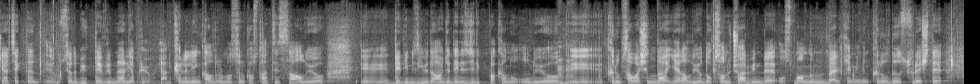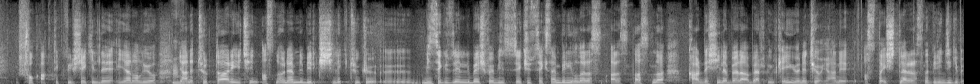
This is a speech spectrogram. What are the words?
gerçekten e, Rusya'da büyük devrimler yapıyor. Yani köleliğin kaldırılmasını Konstantin sağlıyor. Ee, dediğimiz gibi daha önce Denizcilik Bakanı oluyor. Ee, Kırım Savaşı'nda yer alıyor. 93 Harbi'nde Osmanlı'nın bel kemiğinin kırıldığı süreçte çok aktif bir şekilde yer alıyor. Yani Türk tarihi için aslında önemli bir kişilik. Çünkü e, 1855 ve 1881 yılları arası- arasında aslında kardeşiyle beraber ülkeyi yönetiyor. Yani aslında eşitler arasında birinci gibi.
